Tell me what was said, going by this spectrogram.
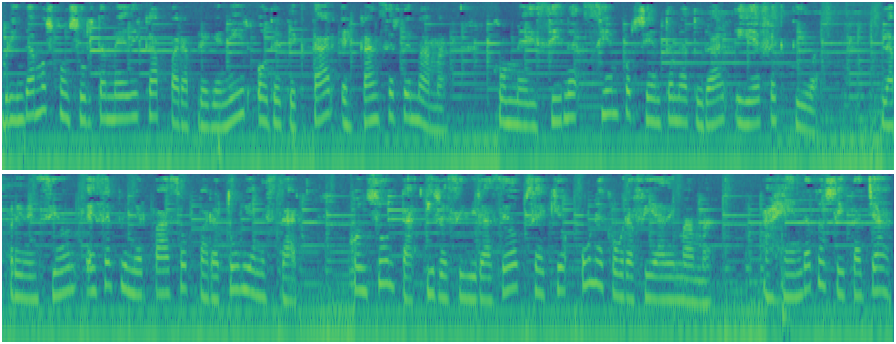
Brindamos consulta médica para prevenir o detectar el cáncer de mama con medicina 100% natural y efectiva. La prevención es el primer paso para tu bienestar. Consulta y recibirás de obsequio una ecografía de mama. Agenda tu cita ya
